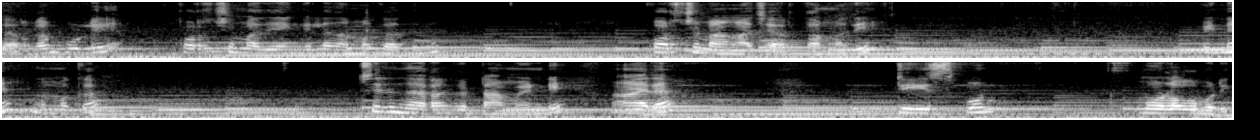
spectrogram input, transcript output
ചേർക്കാം. പുളി കുറച്ച് മതിയെങ്കിൽ നമുക്കതിന് കുറച്ച് മാങ്ങ ചേർത്താൽ മതി. പിന്നെ നമുക്ക് ഇച്ചിരി നിറം കിട്ടാൻ വേണ്ടി അര ടീസ്പൂൺ മുളക് പൊടി.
